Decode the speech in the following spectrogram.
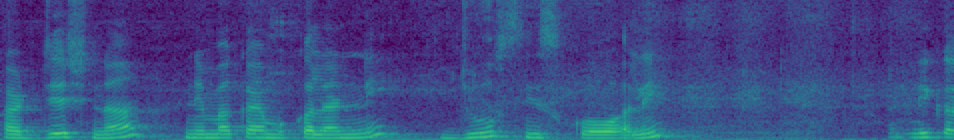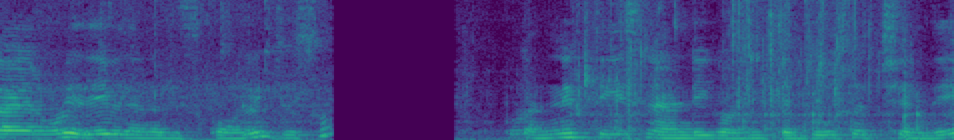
కట్ చేసిన నిమ్మకాయ ముక్కలన్నీ జ్యూస్ తీసుకోవాలి. అన్ని కాయలు కూడా ఇదే విధంగా తీసుకోవాలి జ్యూస్. ఇప్పుడు అన్నీ తీసిన అండి ఇంత జ్యూస్ వచ్చింది.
